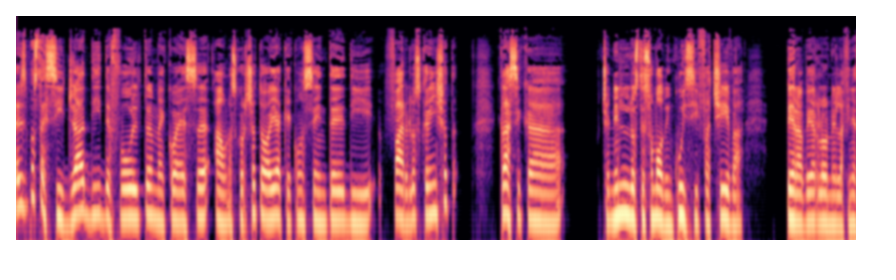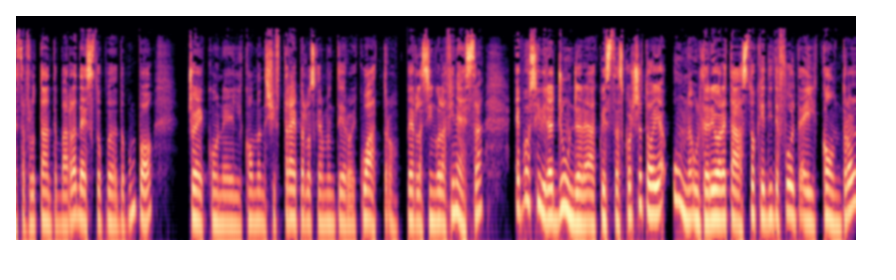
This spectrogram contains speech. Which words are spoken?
La risposta è sì, già di default macOS ha una scorciatoia che consente di fare lo screenshot. Classica, cioè nello stesso modo in cui si faceva per averlo nella finestra flottante barra desktop dopo un po', cioè con il Command Shift 3 per lo schermo intero e 4 per la singola finestra, è possibile aggiungere a questa scorciatoia un ulteriore tasto che di default è il Control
